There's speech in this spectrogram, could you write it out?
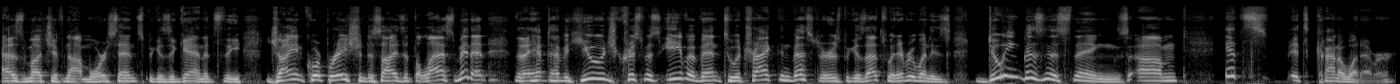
as much, if not more, sense. Because again, it's the giant corporation decides at the last minute that they have to have a huge Christmas Eve event to attract investors because that's when everyone is doing business things. Um, it's it's kind of whatever.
